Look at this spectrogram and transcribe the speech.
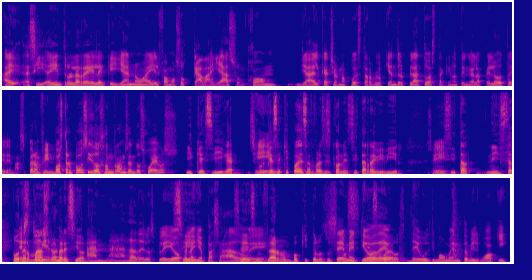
Ahí, así, ahí entró la regla en que ya no hay el famoso caballazo en home. Ya el catcher no puede estar bloqueando el plato hasta que no tenga la pelota y demás. Pero en fin, Buster Posey, dos home runs en dos juegos. Y que sigan. Sí. Porque ese equipo de San Francisco necesita revivir. Sí. Necesita, necesita poner más Estuvieron presión. A nada de los playoffs Sí. el año pasado. Se eh. desinflaron un poquito en los Se últimos metió 10 de, juegos. de último momento Milwaukee.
